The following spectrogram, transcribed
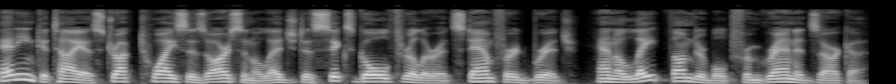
Eddie Nketiah struck twice as Arsenal edged a six-goal thriller at Stamford Bridge, and a late thunderbolt from Granit Xhaka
